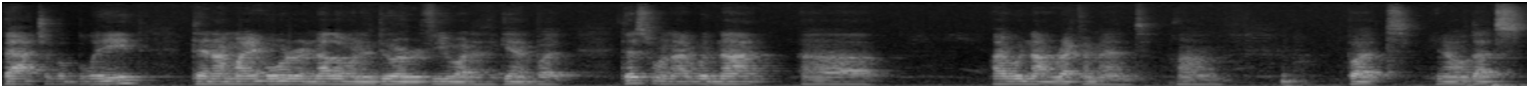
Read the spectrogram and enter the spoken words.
batch of a blade, then I might order another one and do a review on it again. But this one I would not, uh, I would not recommend. Um, but you know that's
